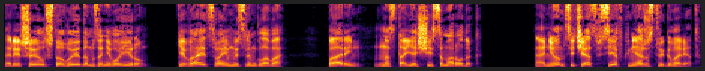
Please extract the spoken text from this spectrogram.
Решил, что выдам за него Иру. Кивает своим мыслям глава. Парень — настоящий самородок. О нем сейчас все в княжестве говорят.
